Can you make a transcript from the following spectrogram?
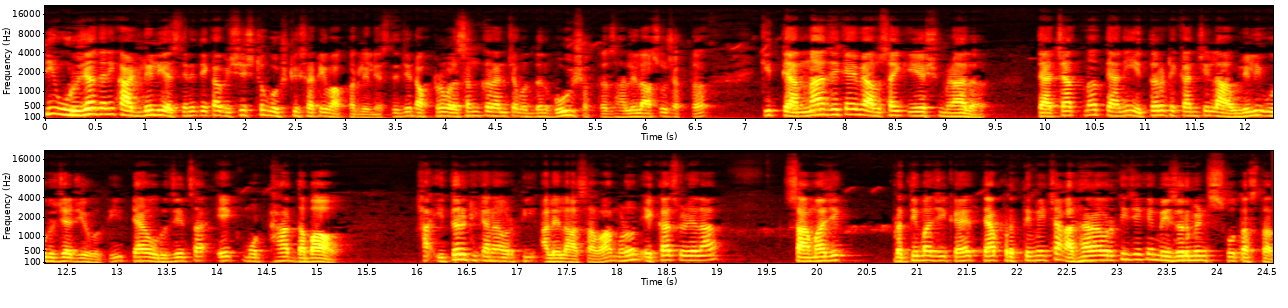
ती ऊर्जा त्यांनी काढलेली असते आणि ते एका विशिष्ट गोष्टीसाठी वापरलेली असते जे डॉक्टर वळसंकरांच्याबद्दल होऊ शकतं झालेलं असू शकतं की त्यांना जे काही व्यावसायिक यश मिळालं त्याच्यातनं त्यांनी इतर ठिकाणची लावलेली ऊर्जा जी होती त्या ऊर्जेचा एक मोठा दबाव हा इतर ठिकाणावरती आलेला असावा. म्हणून एकाच वेळेला सामाजिक प्रतिमा जी काय त्या प्रतिमेच्या आधारावरती जे काही मेजरमेंट्स होत असतात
